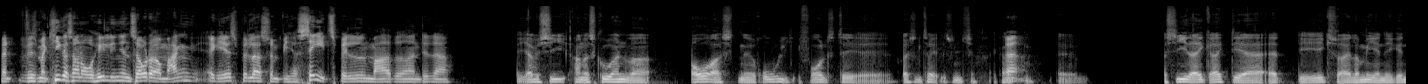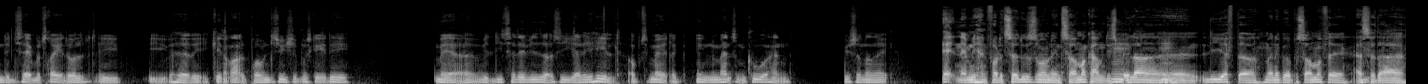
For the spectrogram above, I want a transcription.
Men hvis man kigger sådan over hele linjen, så var der jo mange AGF-spillere, som vi har set spille meget bedre end det der. Jeg vil sige, at Anders Kuren var overraskende rolig i forhold til øh, resultatet, synes jeg, af kampen. Ja. Øh, at sige, der ikke rigtigt er, at det ikke er så alarmerende igen, da de taber 3-0 i, i, hvad hedder det, i generalprøven, det synes jeg måske, det er med at lige tage det videre og sige, at det er helt optimalt, at en mand som Kure, han sådan noget af. Ja, nemlig han får det til at lyde, som om det er en sommerkamp. De Mm, spiller mm. øh, lige efter, man er gået på sommerferie. Mm. Altså, der er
